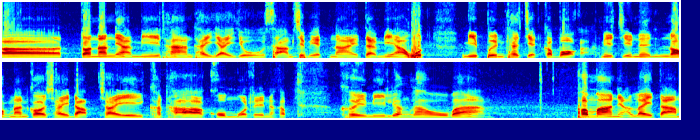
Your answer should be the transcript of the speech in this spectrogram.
อตอนนั้นเนี่ยมีทหารไทยใหญ่อยู่ 31 นาย แต่มีอาวุธมีปืนแค่ 7 กระบอกอะมีจีนนอกนั้นก็ใช้ดับใช้คาถาอาคมหมดเลยนะครับ เคยมีเรื่องเล่าว่า ม่าเนี่ยไล่ตาม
